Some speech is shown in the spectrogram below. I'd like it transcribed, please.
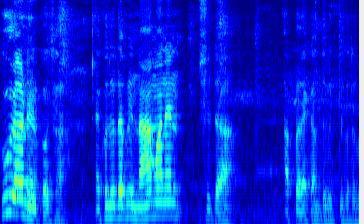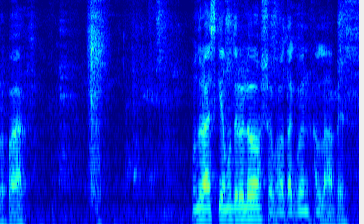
কুরআনের কথা। এখন যদি আপনি না মানেন সেটা আপনার একান্ত ব্যক্তিগত ব্যাপার। বন্ধুরা আজকে আমাদের হলো সব ভালো থাকবেন। আল্লাহ হাফেজ।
